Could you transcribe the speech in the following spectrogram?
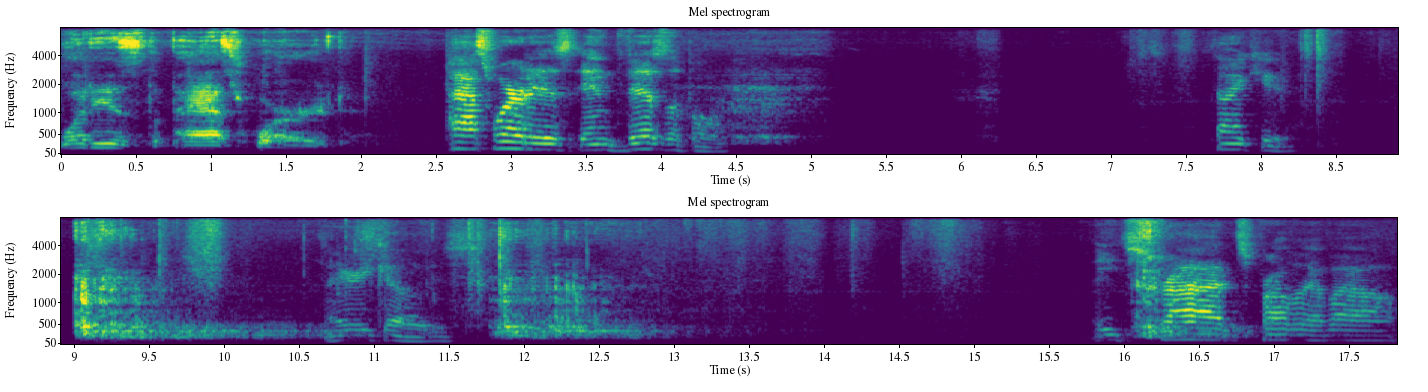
What is the password? Password is invisible. Thank you. There he goes. Each stride's probably about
